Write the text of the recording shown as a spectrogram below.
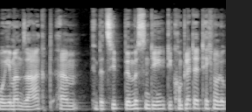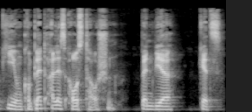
wo jemand sagt, ähm, im Prinzip, wir müssen die, die komplette Technologie und komplett alles austauschen, wenn wir jetzt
